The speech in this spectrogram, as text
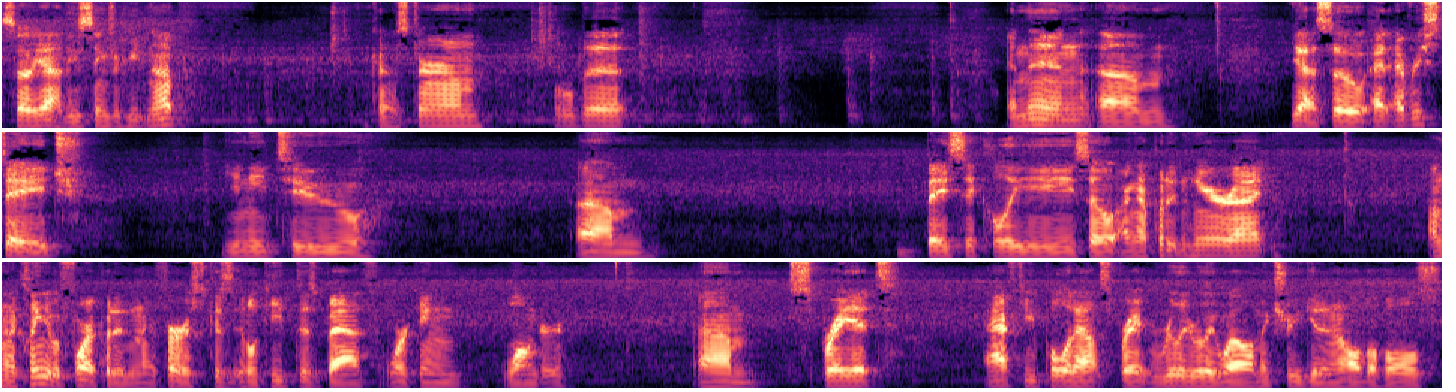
So yeah, these things are heating up. Kind of stir them a little bit. And then, um, yeah, so at every stage, you need to um, basically, so I'm going to put it in here, right? I'm going to clean it before I put it in there first because it'll keep this bath working longer. Um, spray it after you pull it out, spray it really, really well. Make sure you get in all the holes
